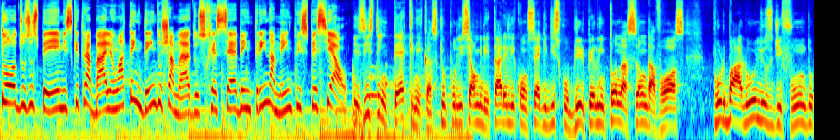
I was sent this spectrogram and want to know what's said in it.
Todos os PMs que trabalham atendendo chamados recebem treinamento especial. Existem técnicas que o policial militar ele consegue descobrir pela entonação da voz, por barulhos de fundo,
